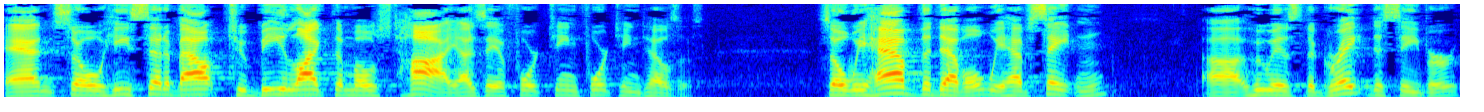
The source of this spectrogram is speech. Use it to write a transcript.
And so he set about to be like the Most High. Isaiah 14, 14 tells us. So we have the devil, we have Satan, uh, who is the great deceiver.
